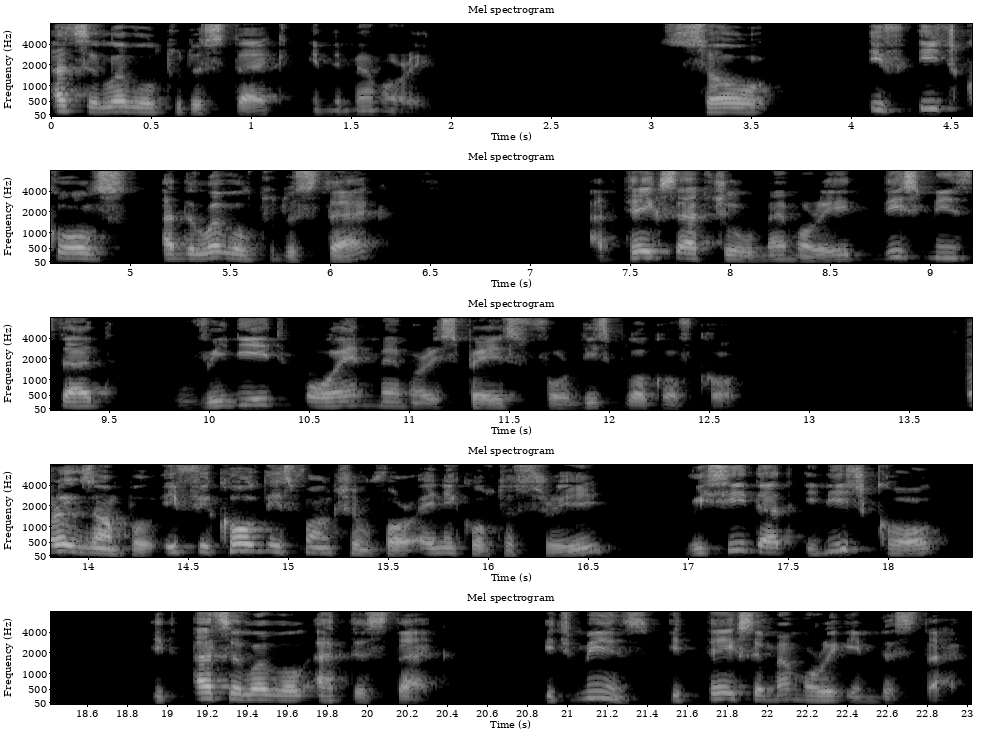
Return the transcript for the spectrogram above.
adds a level to the stack in the memory. So if each calls at a level to the stack and takes actual memory, this means that we need ON memory space for this block of code. For example, if we call this function for n equal to 3, we see that in each call, it adds a level at the stack. It means it takes a memory in the stack.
